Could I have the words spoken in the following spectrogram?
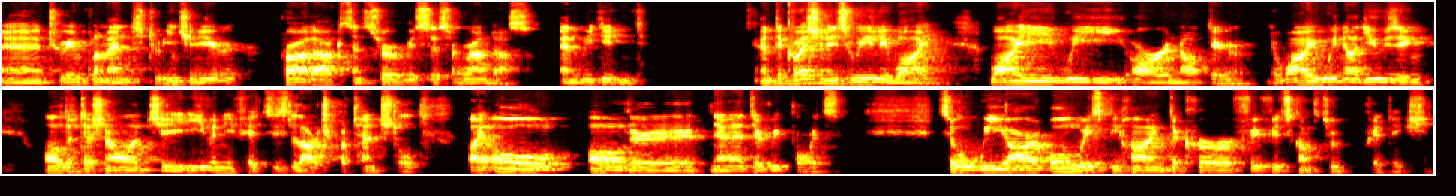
uh, to implement, to engineer products and services around us, and we didn't. And the question is really why? Why we are not there? Why we not using all the technology, even if it is large potential, by all all the uh, the reports? So we are always behind the curve if it comes to prediction.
